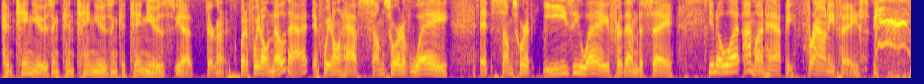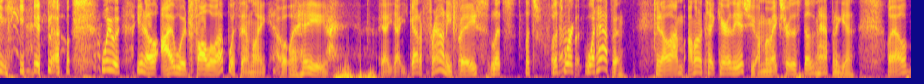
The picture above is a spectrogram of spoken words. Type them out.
continues and continues and continues, you know, they're going to. But if we don't know that, if we don't have some sort of way, eh, some sort of easy way for them to say, you know what, I'm unhappy, frowny face. you know, we would, you know, I would follow up with them like, oh, hey, you got a frowny face. Let's let's what let's happened? work. What happened? You know, I'm I'm going to take care of the issue. I'm going to make sure this doesn't happen again. Well,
